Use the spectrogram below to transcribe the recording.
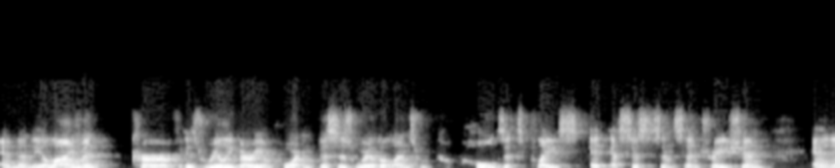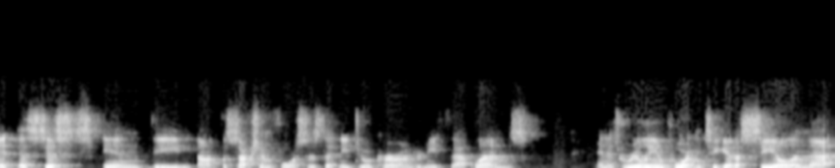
And then the alignment curve is really very important. This is where the lens holds its place. It assists in centration and it assists in the, uh, the suction forces that need to occur underneath that lens. And it's really important to get a seal in that,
